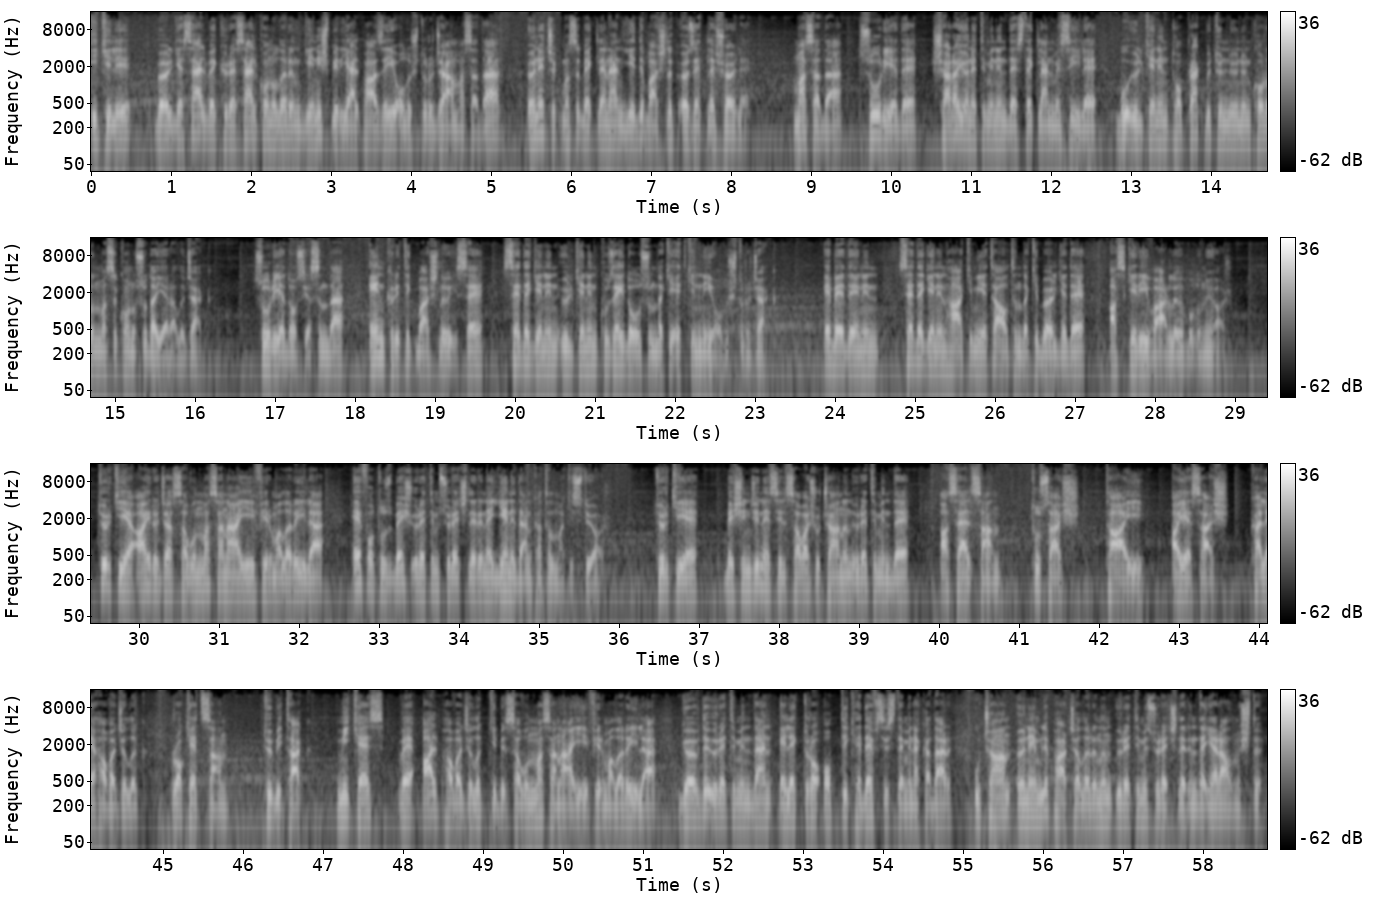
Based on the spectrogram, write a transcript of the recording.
İkili, bölgesel ve küresel konuların geniş bir yelpazeyi oluşturacağı masada, öne çıkması beklenen 7 başlık özetle şöyle. Masada, Suriye'de Şara yönetiminin desteklenmesiyle bu ülkenin toprak bütünlüğünün korunması konusu da yer alacak. Suriye dosyasında en kritik başlığı ise SEDEGE'nin ülkenin kuzeydoğusundaki etkinliği oluşturacak. EBD'nin SEDEGE'nin hakimiyeti altındaki bölgede askeri varlığı bulunuyor. Türkiye ayrıca savunma sanayi firmalarıyla F-35 üretim süreçlerine yeniden katılmak istiyor. Türkiye, 5. nesil savaş uçağının üretiminde Aselsan, TUSAŞ, TAİ, AESAŞ, Kale Havacılık, Roketsan, TÜBİTAK, MİKES ve Alp Havacılık gibi savunma sanayi firmalarıyla gövde üretiminden elektro-optik hedef sistemine kadar uçağın önemli parçalarının üretimi süreçlerinde yer almıştı.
